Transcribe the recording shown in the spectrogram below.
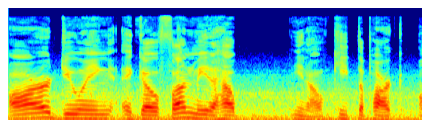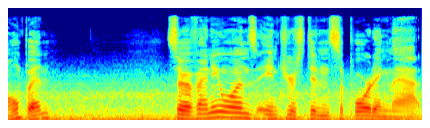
are doing a GoFundMe to help, you know, keep the park open. So if anyone's interested in supporting that,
